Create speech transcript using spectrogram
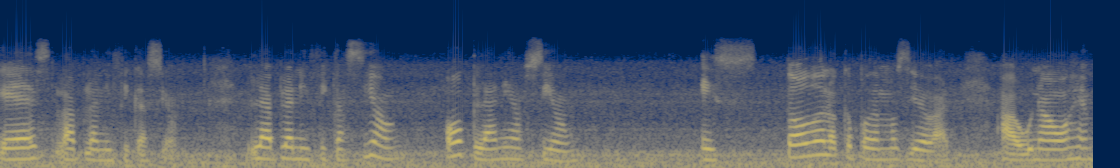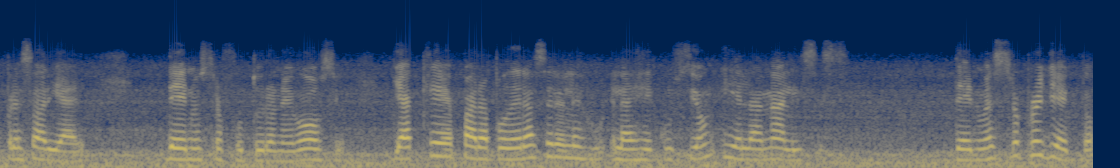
que es la planificación. La planificación o planeación es todo lo que podemos llevar a una hoja empresarial de nuestro futuro negocio, ya que para poder hacer la ejecución y el análisis de nuestro proyecto,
